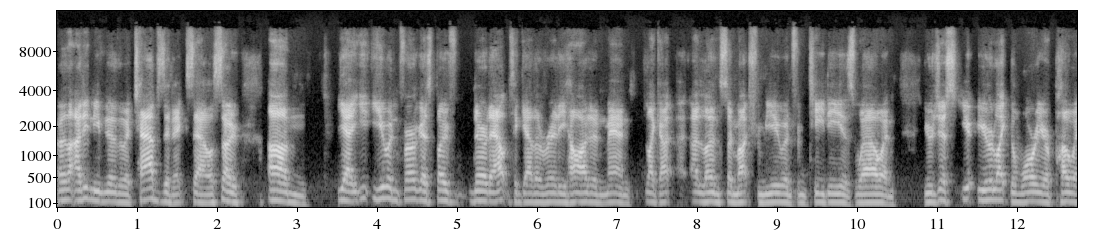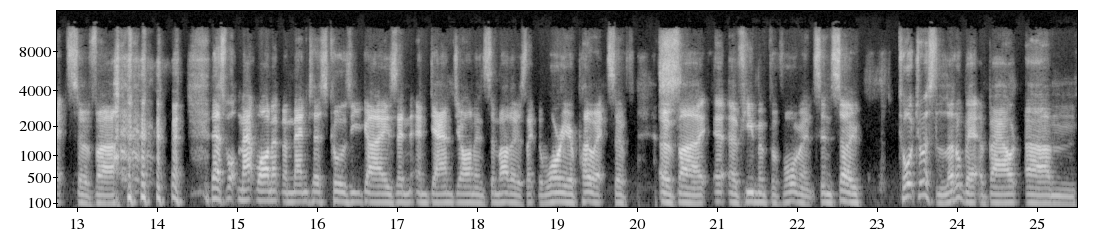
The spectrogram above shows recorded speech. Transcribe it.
I, I didn't even know there were tabs in Excel. So, um, yeah, you, you, and Fergus both nerd out together really hard. And man, like I, I learned so much from you and from TD as well. And you're just you're, like the warrior poets of uh that's what matt wan at momentous calls you guys and and dan john and some others like the warrior poets of of uh of human performance. And so talk to us a little bit about um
